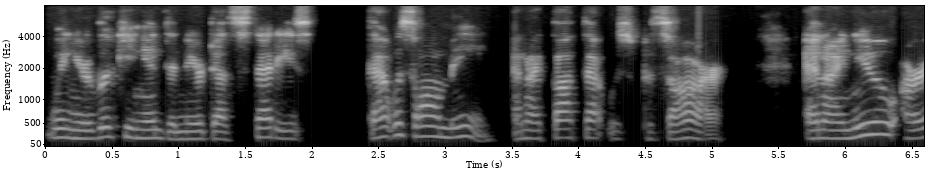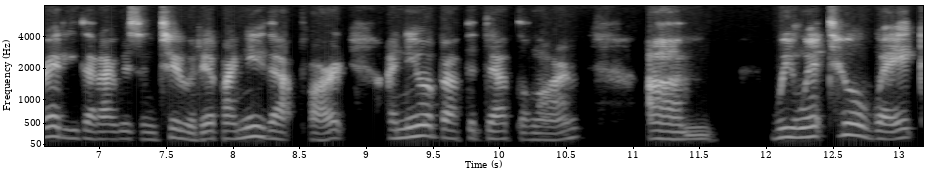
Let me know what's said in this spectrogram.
when you're looking into near death studies, that was all me. And I thought that was bizarre. And I knew already that I was intuitive. I knew that part. I knew about the death alarm. Um, we went to a wake.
